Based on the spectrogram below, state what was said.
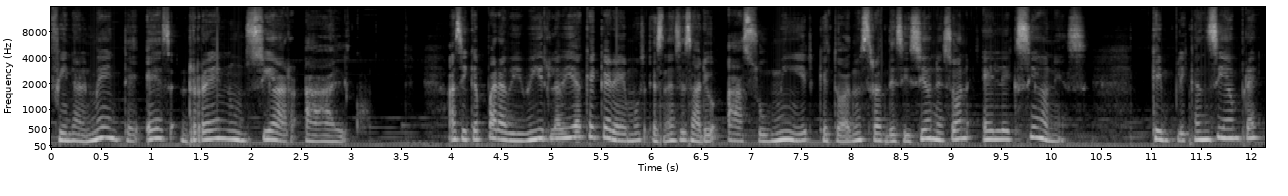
finalmente es renunciar a algo. Así que para vivir la vida que queremos es necesario asumir que todas nuestras decisiones son elecciones que implican siempre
